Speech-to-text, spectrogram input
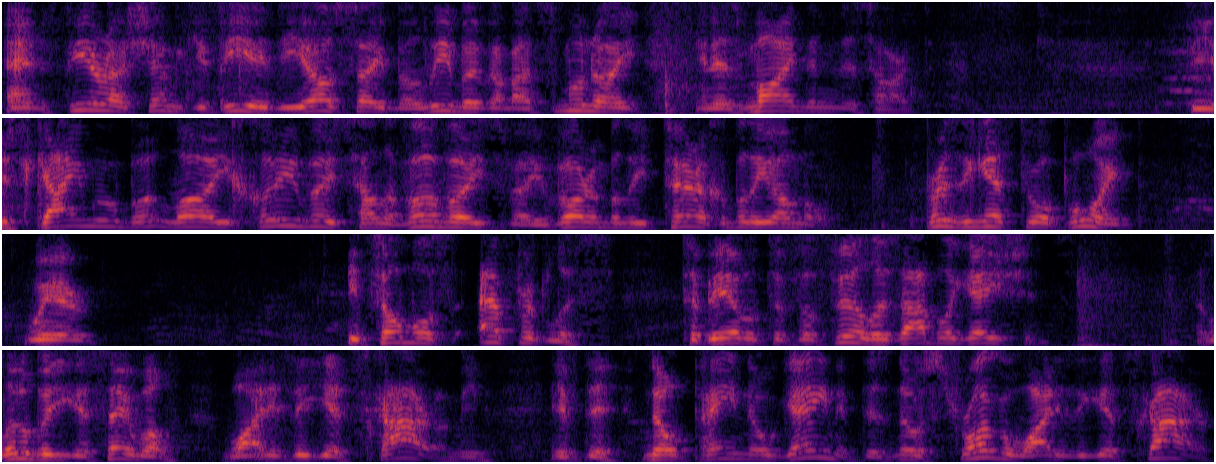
and fear Hashem kifi yosai believe v'matzmunoi in his mind and in his heart. V'yiskaimu. The person gets to a point where it's almost effortless to be able to fulfill his obligations. A little bit you can say, well, why does he get scar? I mean, if there's no pain, no gain, if there's no struggle, why does he get scar?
